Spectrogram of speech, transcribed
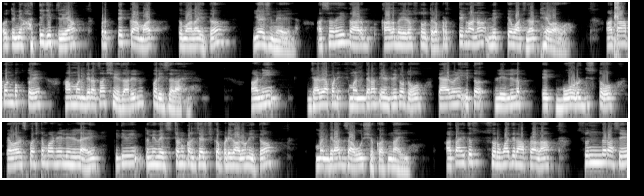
व तुम्ही हाती घेतलेल्या प्रत्येक कामात तुम्हाला इथं यश मिळेल. असं हे काल कालभैरव स्तोत्र प्रत्येकानं नित्य वाचनात ठेवावं. आता आपण बघतोय हा मंदिराचा शेजारील परिसर आहे. आणि ज्यावेळी आपण मंदिरात एंट्री करतो त्यावेळी इथं लिहिलेलं एक बोर्ड दिसतो. त्यावर स्पष्टपणे लिहिलेलं आहे की ती तुम्ही वेस्टर्न कल्चरचे कपडे घालून इथं मंदिरात जाऊ शकत नाही. आता इथं सुरुवातीला आपल्याला सुंदर असे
